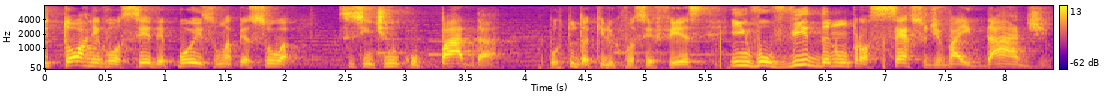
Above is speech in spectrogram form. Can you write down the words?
que torne você depois uma pessoa se sentindo culpada por tudo aquilo que você fez, envolvida num processo de vaidade,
